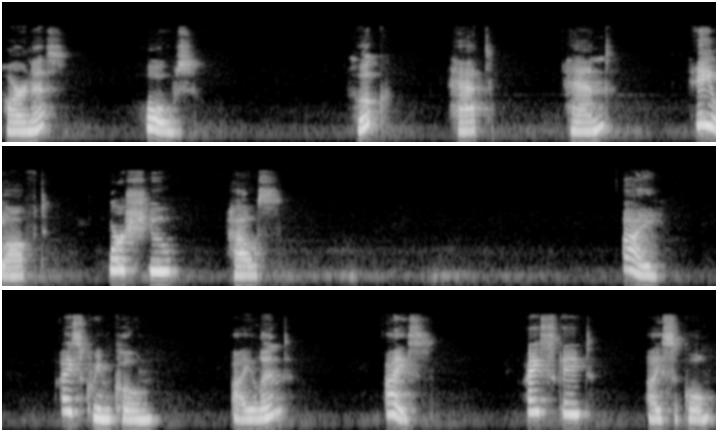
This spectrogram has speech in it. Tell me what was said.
harness, hose. Hook, hat, hand, hayloft, horseshoe, house. I. Ice cream cone, island, ice, ice skate, icicle.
